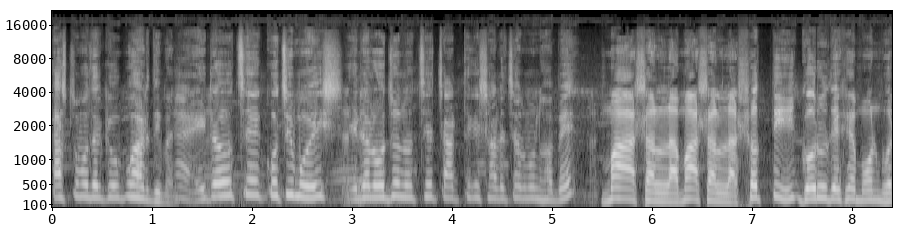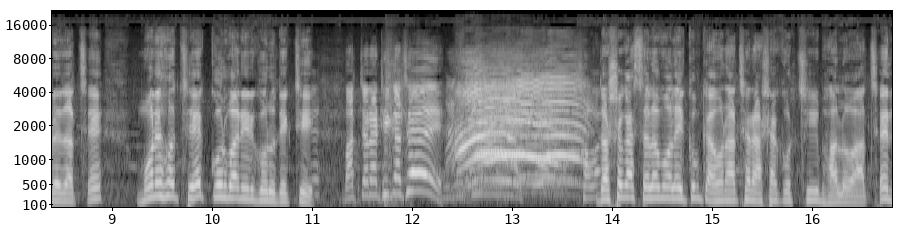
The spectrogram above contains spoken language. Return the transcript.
কাস্টমারদেরকে উপহার দিবেন। হ্যাঁ এটা হচ্ছে কচি মহিষ এটার ওজন হচ্ছে চার থেকে সাড়ে চার মন হবে। মাশাল্লাহ মাশাল্লাহ সত্যি গরু দেখে মন ভরে যাচ্ছে। মনে হচ্ছে কোরবানির গরু দেখছি। বাচ্চারা ঠিক আছে? দর্শক আসসালামু আলাইকুম। কেমন আছেন? আশা করছি ভালো আছেন।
